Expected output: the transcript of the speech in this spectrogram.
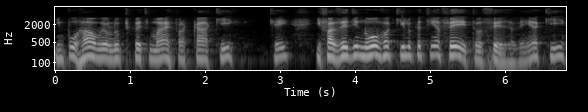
Empurrar o meu loop cut mais para cá aqui, ok? E fazer de novo aquilo que eu tinha feito, ou seja, vem aqui,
